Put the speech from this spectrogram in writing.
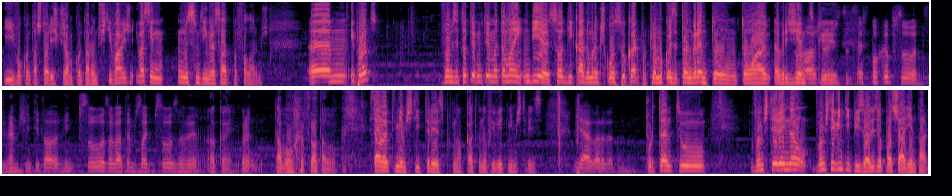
e vou contar histórias que já me contaram de festivais e vai ser um, um assunto engraçado para falarmos. Ahm, e pronto, vamos então ter um tema também, um dia só dedicado a brancos com açúcar porque é uma coisa tão grande, tão, tão a- abrangente Oh, que. justo, tu disseste pouca pessoa, tivemos 20, e tal, 20 pessoas, agora temos 18 pessoas a ver. Ok, tá bom, afinal tá bom. Estava que tínhamos tido 13, porque na bocado quando eu fui ver tínhamos 13. E agora já estamos. Portanto, vamos ter ainda. Vamos ter 20 episódios, eu posso já adiantar.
